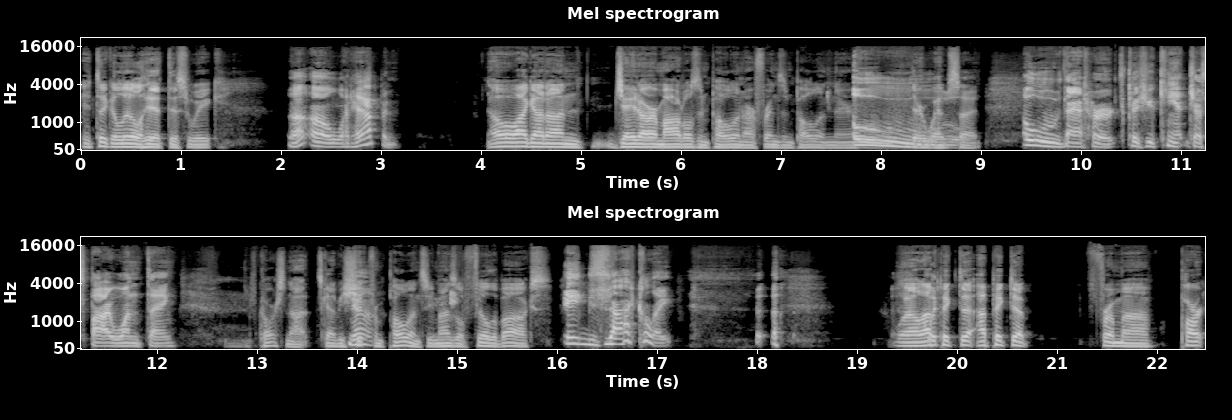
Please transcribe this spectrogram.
it took a little hit this week. Uh oh, what happened? Oh, I got on JDAR models in Poland, our friends in Poland, their Ooh. their website. Oh, that hurts because you can't just buy one thing. Of course not. It's got to be shipped No. from Poland, so you might as well fill the box. Exactly. Well, I What- picked up I picked up from uh, part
